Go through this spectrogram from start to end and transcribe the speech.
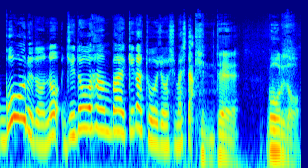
ゴールドの自動販売機が登場しました。金って、ゴールド。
